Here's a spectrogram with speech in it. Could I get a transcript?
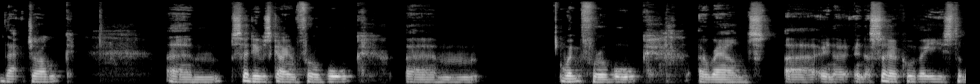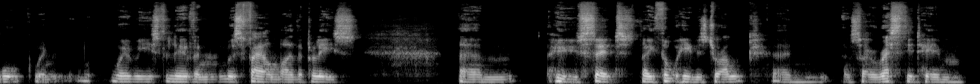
that drunk. Um, said he was going for a walk. Um, went for a walk around uh, in a in a circle that he used to walk when where we used to live, and was found by the police um, who said they thought he was drunk and, and so arrested him,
